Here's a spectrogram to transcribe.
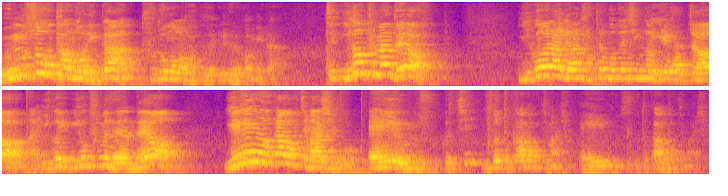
음수 곱한 거니까 부동어가 바뀌어서 이렇게 될 겁니다. 즉 이거 풀면 돼요. 이거랑 이거랑 같은 부등식인 거 이해 갔죠? 아, 이거 이거 풀면 되는데요. 얘는 까먹지 마시고 a 음수, 그렇지? 이것도 까먹지 마시고 a 음수, 이것도 까먹지 마시고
